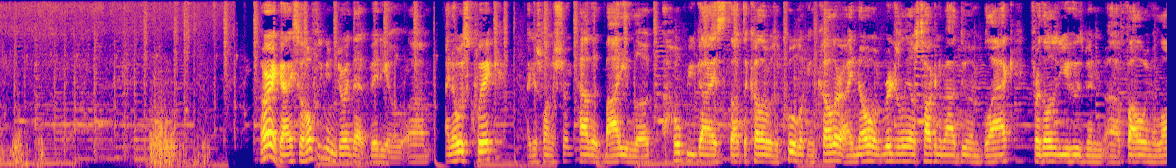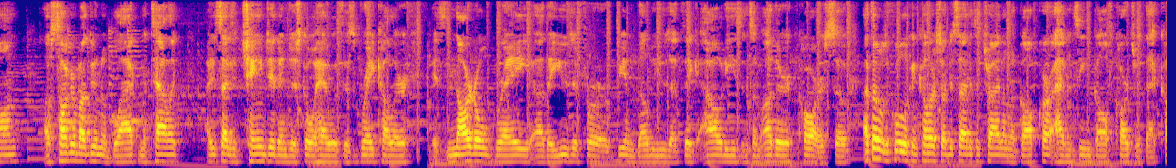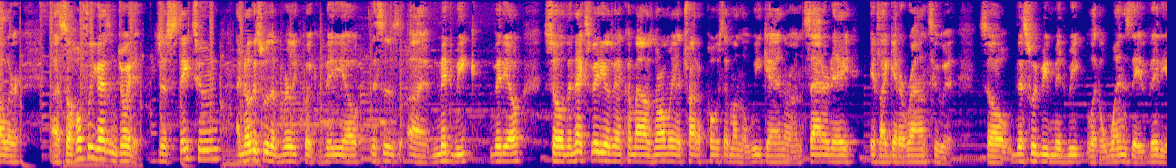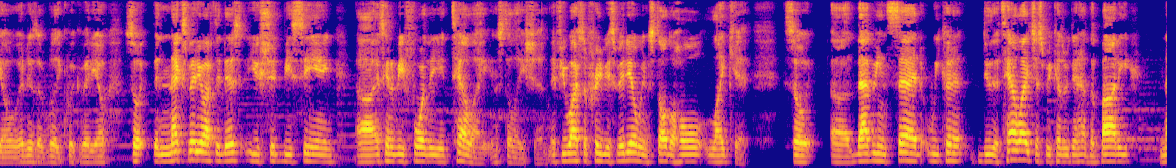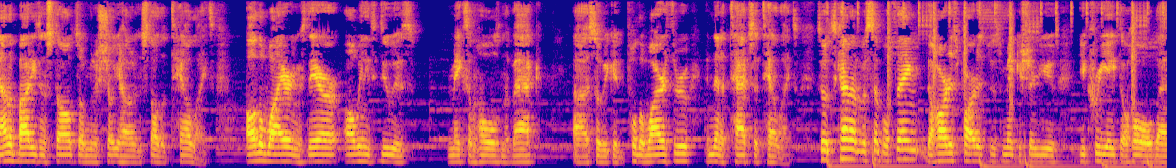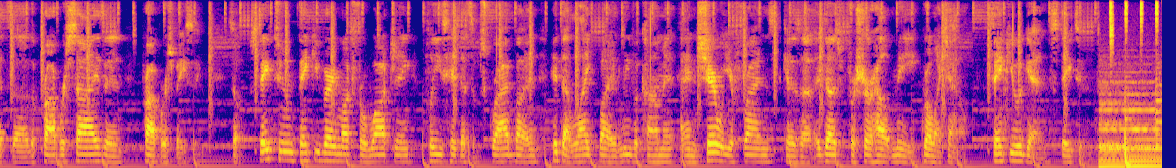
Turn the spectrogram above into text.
Alright guys, so hopefully you enjoyed that video. Um, I know it was quick. I just want to show you how the body looked. I hope you guys thought the color was a cool looking color. I know originally I was talking about doing black. For those of you who's been uh, following along, I was talking about doing a black metallic I decided to change it and just go ahead with this gray color. It's Nardo gray. Uh, they use it for BMWs, I think Audis and some other cars. So I thought it was a cool looking color, so I decided to try it on a golf cart. I haven't seen golf carts with that color. Uh, so hopefully you guys enjoyed it. Just stay tuned. I know this was a really quick video. This is a midweek video. So the next video is going to come out normally I try to post them on the weekend or on Saturday if I get around to it. So this would be midweek, like a Wednesday video. It is a really quick video. So the next video after this, you should be seeing, uh, it's going to be for the tail light installation. If you watched the previous video, we installed the whole light kit. So uh, that being said, we couldn't do the tail lights just because we didn't have the body. Now the body's installed, so I'm going to show you how to install the tail lights. All the wiring's there. All we need to do is make some holes in the back uh, so we could pull the wire through and then attach the tail lights. So it's kind of a simple thing. The hardest part is just making sure you you create the hole that's uh, the proper size and proper spacing. So stay tuned. Thank you very much for watching. Please hit that subscribe button, hit that like button, leave a comment, and share with your friends because uh, it does for sure help me grow my channel. Thank you again. Stay tuned.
